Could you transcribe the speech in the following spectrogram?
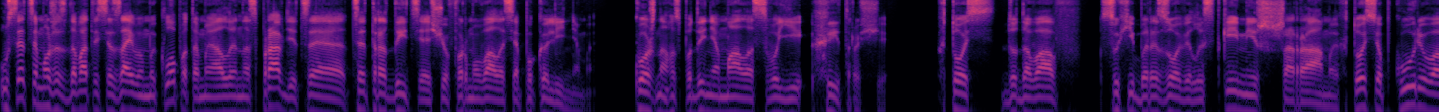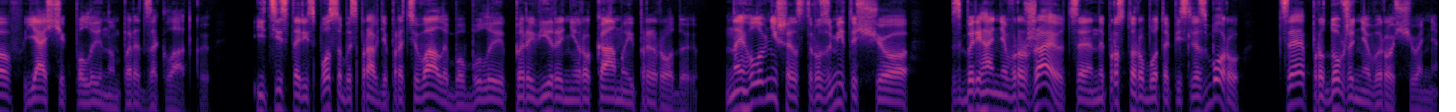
Усе це може здаватися зайвими клопотами, але насправді це, це традиція, що формувалася поколіннями. Кожна господиня мала свої хитрощі. Хтось додавав сухі березові листки між шарами, хтось обкурював ящик полином перед закладкою. І ці старі способи справді працювали, бо були перевірені роками і природою. Найголовніше зрозуміти, що зберігання врожаю це не просто робота після збору, це продовження вирощування.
